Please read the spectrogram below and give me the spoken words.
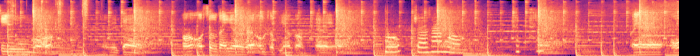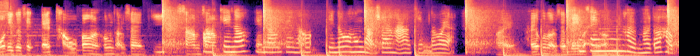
你燒我，你真係，我我掃低咗佢屋入邊一個唔俾你。好，仲有三個。誒，我呢個即誒頭方嘅空頭箱二三三，，見到見到見到見到個空頭箱下，見唔到個人。係喺空頭聲匿星埋咗。星去唔去到後邊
